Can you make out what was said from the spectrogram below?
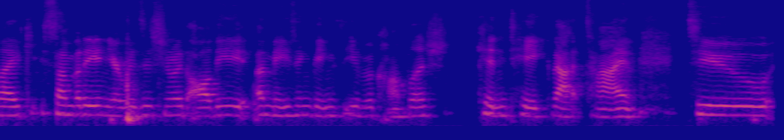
like somebody in your position with all the amazing things that you've accomplished can take that time to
